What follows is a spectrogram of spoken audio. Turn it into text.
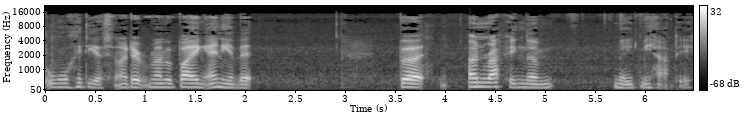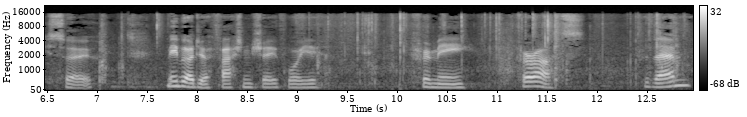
all hideous and I don't remember buying any of it. But unwrapping them made me happy. So maybe I'll do a fashion show for you. For me. For us. For them.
